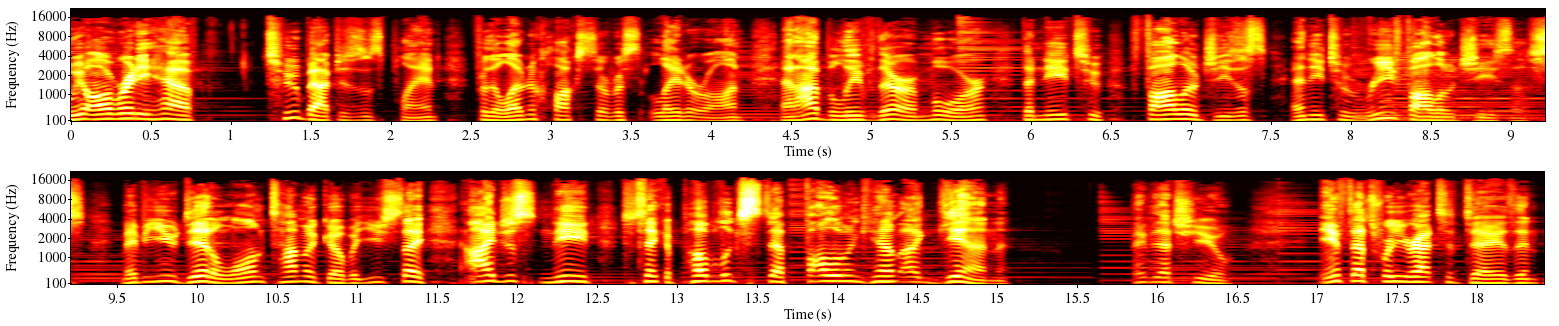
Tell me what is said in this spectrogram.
We already have two baptisms planned for the 11 o'clock service later on, and I believe there are more that need to follow Jesus and need to re-follow Jesus. Maybe you did a long time ago, but you say, I just need to take a public step following him again. Maybe that's you. If that's where you're at today, then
